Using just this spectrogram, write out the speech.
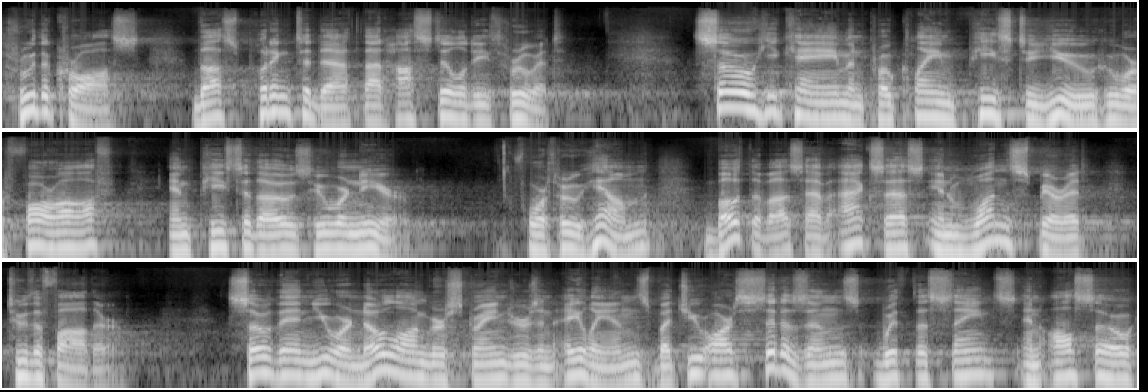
through the cross, thus putting to death that hostility through it. So he came and proclaimed peace to you who were far off, and peace to those who were near. For through him, both of us have access in one spirit to the Father. So then, you are no longer strangers and aliens, but you are citizens with the saints and also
